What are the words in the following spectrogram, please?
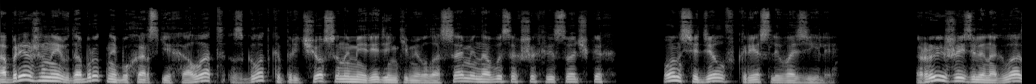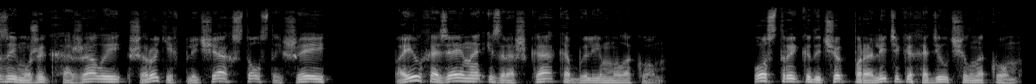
Обряженный в добротный бухарский халат с гладко причесанными реденькими волосами на высохших височках, он сидел в кресле возили. Рыжий, зеленоглазый мужик хожалый, широкий в плечах, с толстой шеей, поил хозяина из рожка кобыльем молоком. Острый кадычок паралитика ходил челноком.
